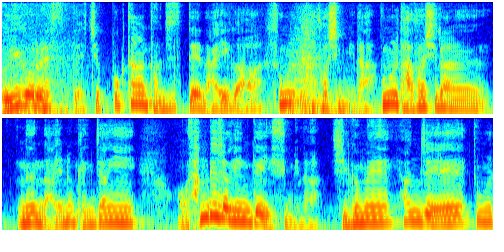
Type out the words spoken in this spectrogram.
의거를 했을 때, 즉 폭탄을 던졌을 때 나이가 25입니다. 25이라는 나이는 굉장히 어, 상대적인 게 있습니다. 지금의 현재의 25,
